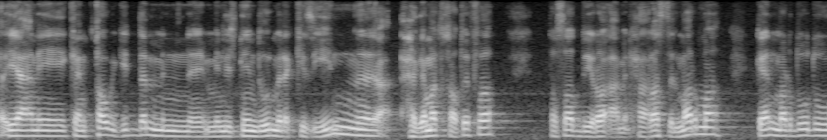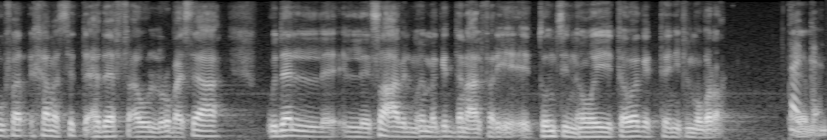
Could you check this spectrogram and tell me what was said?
يعني كان قوي جدا من من الاثنين دول مركزين هجمات خاطفة تصدي رائع من حراسة المرمى. كان مردوده فرق خمس ست أهداف في أول ربع ساعة. وده اللي صعب المهمة جدا على الفريق التونسي إن هو يتواجد تاني في المباراة. طيب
